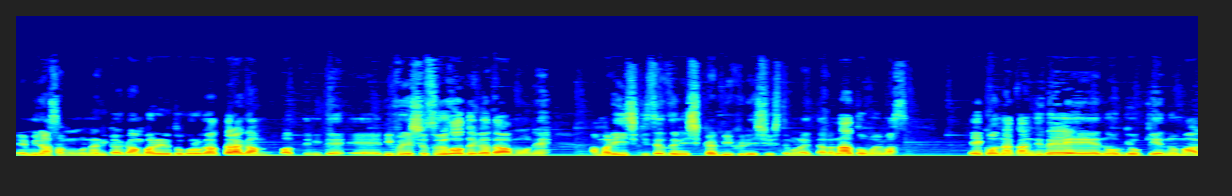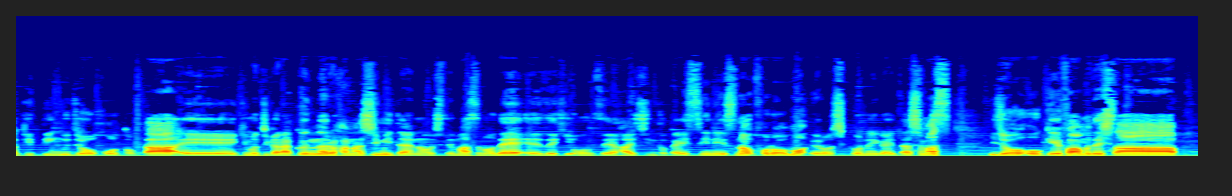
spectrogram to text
えー、皆様も何か頑張れるところがあったら頑張ってみて、えー、リフレッシュするぞという方はもうね、あまり意識せずにしっかりリフレッシュしてもらえたらなと思います。えー、こんな感じで、えー、農業系のマーケティング情報とか、えー、気持ちが楽になる話みたいなのをしてますので、えー、ぜひ音声配信とか SNS のフォローもよろしくお願いいたします。以上、OK ファームでした。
